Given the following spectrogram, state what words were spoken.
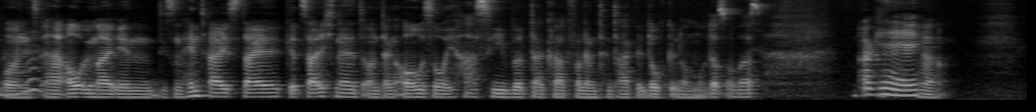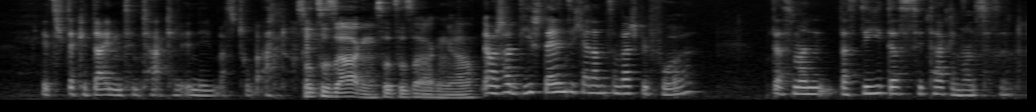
Und äh, auch immer in diesem Hentai-Style gezeichnet und dann auch so, ja, sie wird da gerade von einem Tentakel durchgenommen oder sowas. Okay, Ja, jetzt stecke deinen Tentakel in den Masturbator. sozusagen, sozusagen, ja. Aber schau, die stellen sich ja dann zum Beispiel vor, dass man, dass die das Tentakelmonster sind.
